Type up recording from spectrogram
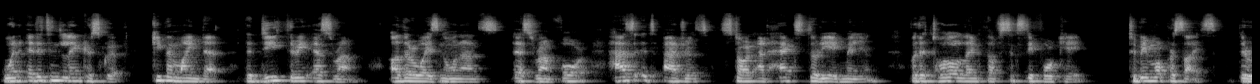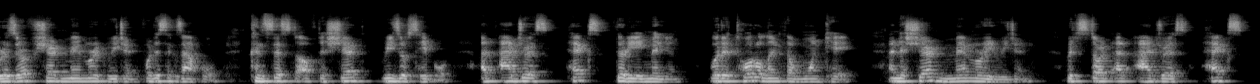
When editing the linker script, keep in mind that the D3 SRAM, otherwise known as SRAM4, has its address start at hex 38 million with a total length of 64K. To be more precise, the reserved shared memory region for this example consists of the shared resource table at address hex 38 million with a total length of 1K and the shared memory region which start at address hex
